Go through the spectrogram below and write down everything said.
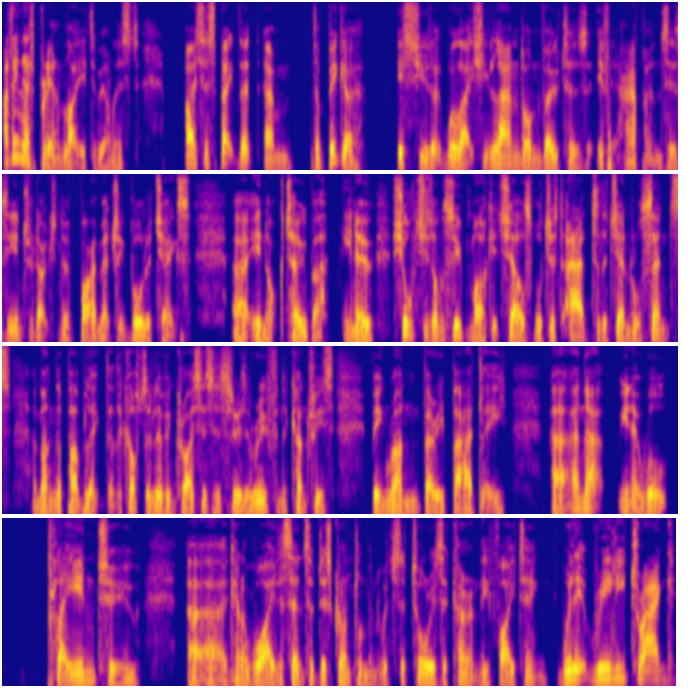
I think that's pretty unlikely, to be honest. I suspect that um, the bigger issue that will actually land on voters if it happens is the introduction of biometric border checks uh, in October. You know, shortages on the supermarket shelves will just add to the general sense among the public that the cost of living crisis is through the roof and the country's being run very badly, uh, and that you know will play into uh, a kind of wider sense of disgruntlement which the Tories are currently fighting. Will it really drag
